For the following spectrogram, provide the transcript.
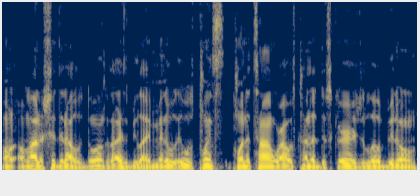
on, on a lot of shit that I was doing because I used to be like, man, it was it was points point of time where I was kind of discouraged a little bit on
